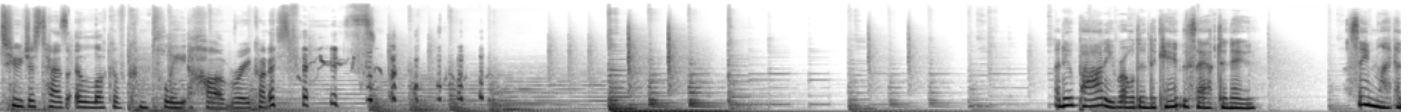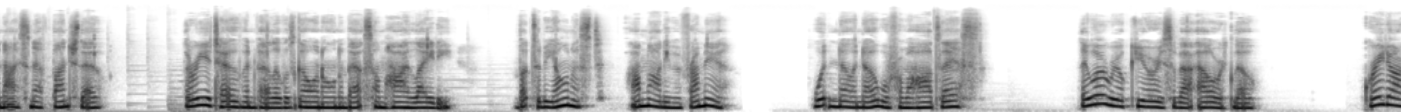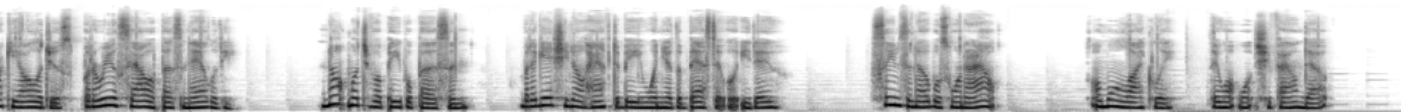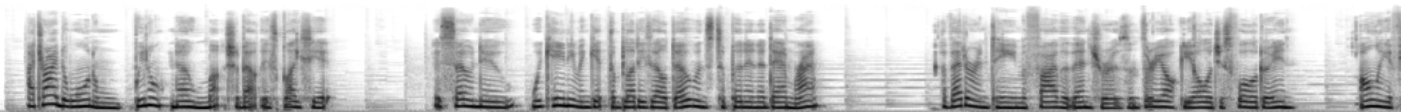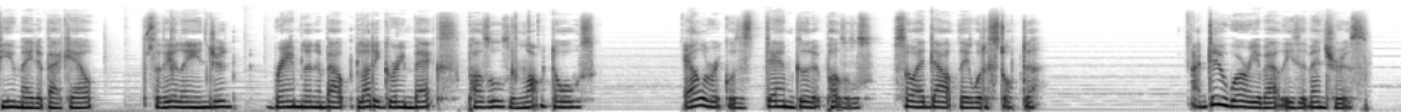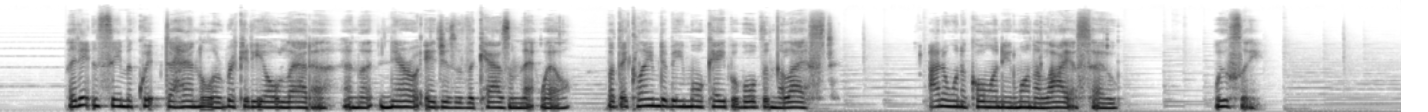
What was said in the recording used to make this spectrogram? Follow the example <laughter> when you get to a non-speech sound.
Two just has a look of complete heartbreak on his <laughs> face. A new party rolled into camp this afternoon. Seemed like a nice enough bunch, though. The Riatovan fellow was going on about some high lady, but to be honest, I'm not even from here. Wouldn't know a noble from a hot's ass. They were real curious about Alric, though. Great archaeologist, but a real sour personality. Not much of a people person, but I guess you don't have to be when you're the best at what you do. Seems the nobles want her out. Or more likely, they want what she found out. I tried to warn them we don't know much about this place yet. It's so new, we can't even get the bloody Zeldovans to put in a damn ramp. A veteran team of five adventurers and three archaeologists followed her in. Only a few made it back out, severely injured, rambling about bloody greenbacks, puzzles, and locked doors. Elric was damn good at puzzles, so I doubt they would have stopped her. I do worry about these adventurers. They didn't seem equipped to handle a rickety old ladder and the narrow edges of the chasm that well, but they claim to be more capable than the last. I don't want to call anyone a liar, so we'll see.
